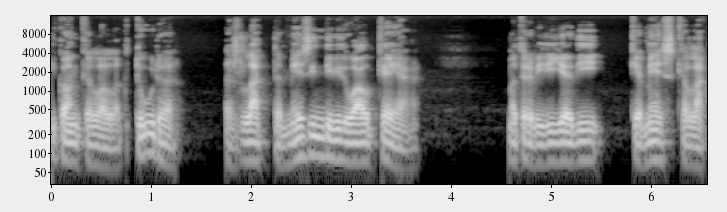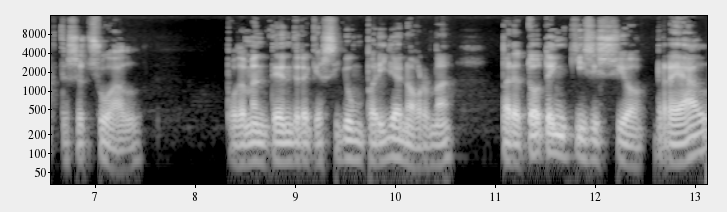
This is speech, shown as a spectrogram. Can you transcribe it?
I com que la lectura és l'acte més individual que hi ha, m'atreviria a dir que més que l'acte sexual, podem entendre que sigui un perill enorme per a tota inquisició real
